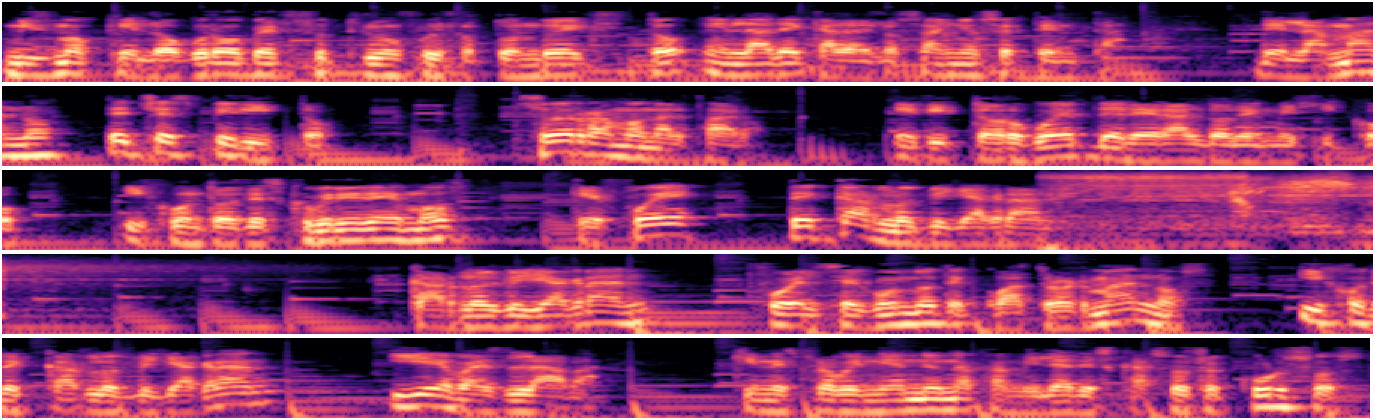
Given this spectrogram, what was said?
mismo que logró ver su triunfo y rotundo éxito en la década de los años 70, de la mano de Chespirito. Soy Ramón Alfaro, editor web del Heraldo de México, y juntos descubriremos que fue de Carlos Villagrán. Carlos Villagrán fue el segundo de cuatro hermanos, hijo de Carlos Villagrán y Eva Eslava, quienes provenían de una familia de escasos recursos,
